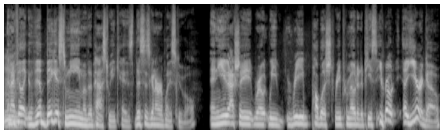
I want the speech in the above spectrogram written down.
Mm. And I mm. feel like the biggest meme of the past week is this is going to replace Google. And you actually wrote, we republished, re-promoted a piece that you wrote a year ago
